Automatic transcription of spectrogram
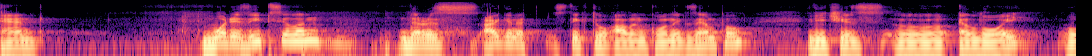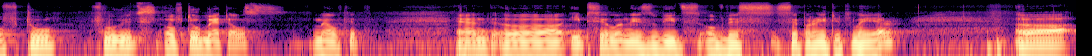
And what is epsilon? There is, I'm going to stick to Allen Cahn example, which is uh, alloy of two fluids, of two metals melted. And uh, epsilon is width of this separated layer. Uh,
